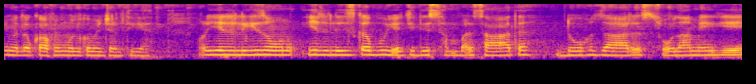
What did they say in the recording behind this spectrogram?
मतलब काफ़ी मुल्कों में चलती है। और ये रिलीज़ ऑन ये रिलीज़ कब हुई है जी? दिसंबर सात दो हज़ार सोलह में ये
